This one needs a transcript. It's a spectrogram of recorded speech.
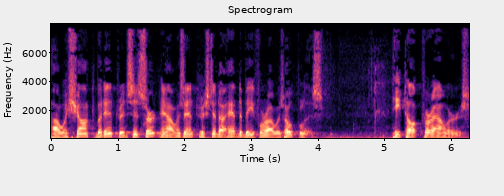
I was shocked but interested. Certainly I was interested. I had to be, for I was hopeless. He talked for hours.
